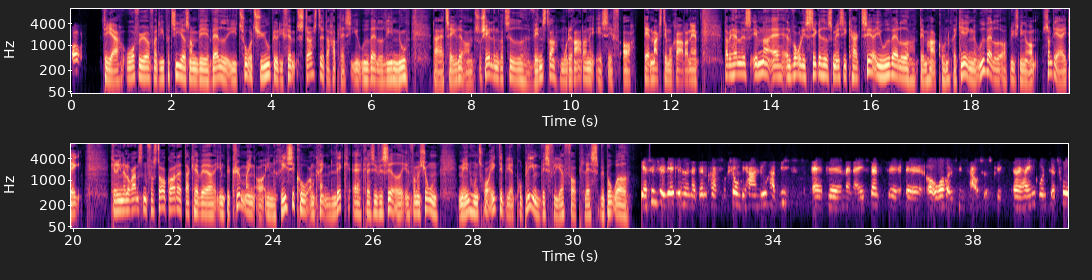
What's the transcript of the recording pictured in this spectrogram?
orden. Det er ordfører fra de partier, som ved valget i 22 blev de fem største, der har plads i udvalget lige nu. Der er tale om Socialdemokratiet, Venstre, Moderaterne, SF og Danmarksdemokraterne. Der behandles emner af alvorlig sikkerhedsmæssig karakter i udvalget. Dem har kun regeringen og udvalget oplysninger om, som det er i dag. Karina Lorentzen forstår godt, at der kan være en bekymring og en risiko omkring læk af klassificeret information, men hun tror ikke, det bliver et problem, hvis flere får plads ved bordet. Jeg synes jo i virkeligheden, at den konstruktion, vi har nu, har vist, at øh, man er i stand til øh, at overholde sin tavshedspligt. Og jeg har ingen grund til at tro,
